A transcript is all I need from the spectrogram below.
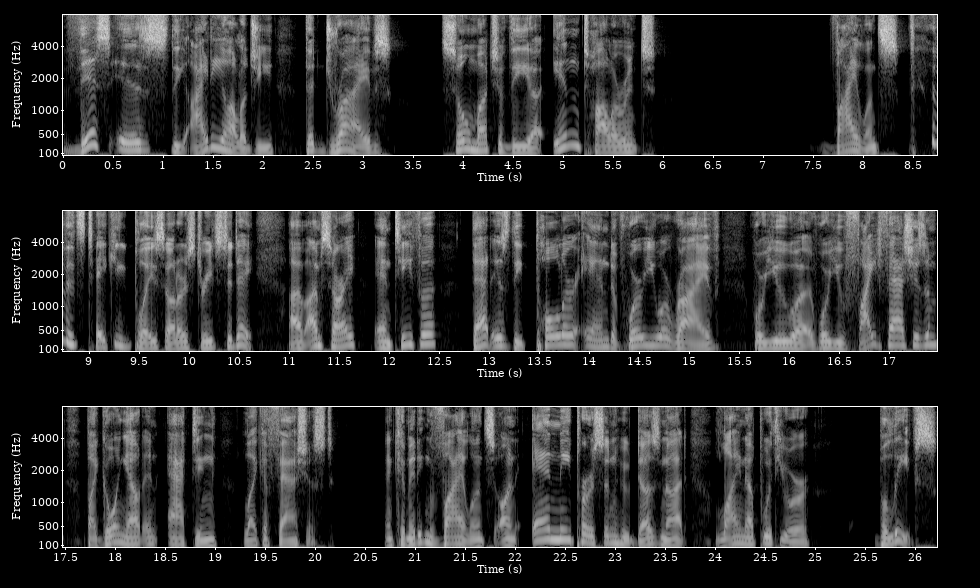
this is the ideology that drives so much of the uh, intolerant violence that's taking place on our streets today. Um, I'm sorry, Antifa, that is the polar end of where you arrive, where you uh, where you fight fascism by going out and acting like a fascist and committing violence on any person who does not line up with your beliefs.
